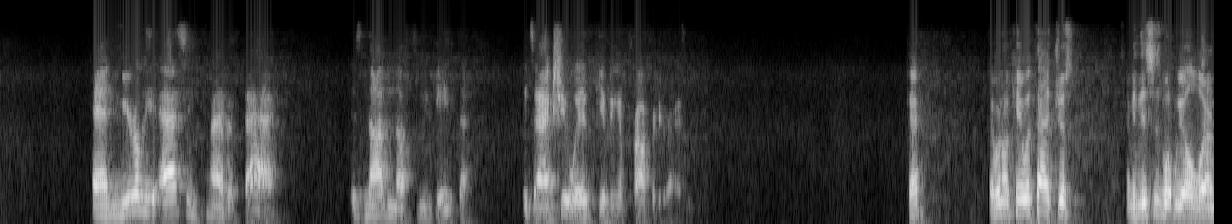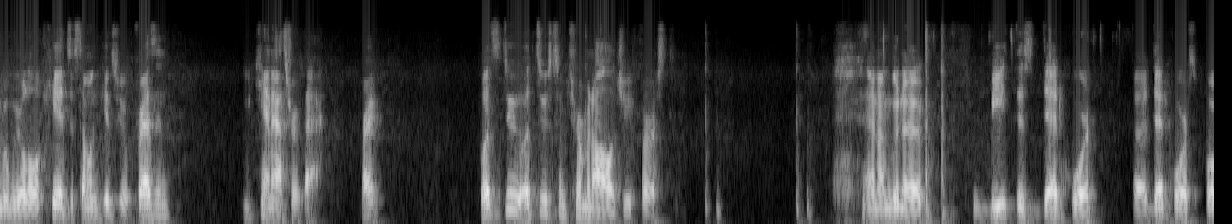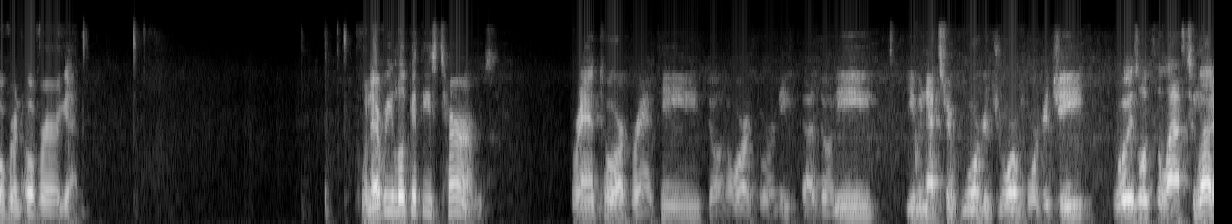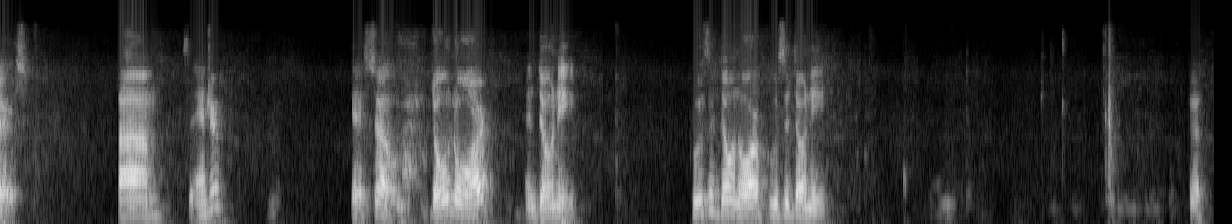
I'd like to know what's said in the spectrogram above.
And merely asking, can I have it back, is not enough to negate that. It's actually a way of giving a property right. Okay? Everyone okay with that? Just, I mean, this is what we all learned when we were little kids. If someone gives you a present, you can't ask for it back, right? Let's do let's do some terminology first, and I'm gonna beat this dead horse uh, dead horse over and over again. Whenever you look at these terms, grantor, grantee, donor, donee, uh, donee, even next to mortgagor, mortgagee, you always look at the last two letters. Um, so Andrew? Okay, so donor and donee. Who's a donor? Who's a donee? Good.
